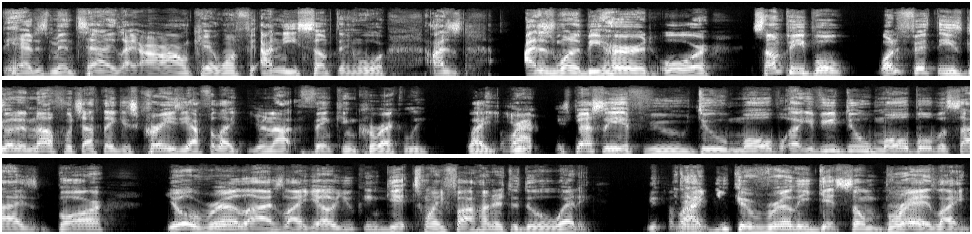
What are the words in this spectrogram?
they have this mentality like oh, I don't care one I need something or I just I just want to be heard or some people 150 is good enough, which I think is crazy. I feel like you're not thinking correctly. Like, right. especially if you do mobile, like if you do mobile besides bar, you'll realize like, yo, you can get 2,500 to do a wedding. You, right. Like, you can really get some bread. Like, you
